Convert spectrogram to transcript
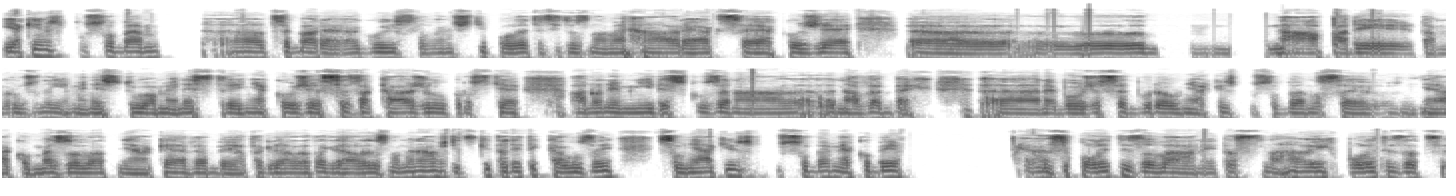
jakým způsobem eh, třeba reagují slovenští politici, to znamená reakce jako, že nápady tam různých ministrů a ministry, jako že se zakážou prostě anonymní diskuze na, na webech, e, nebo že se budou nějakým způsobem se nějak omezovat nějaké weby a tak dále, a tak dále. To znamená, vždycky tady ty kauzy jsou nějakým způsobem jakoby eh, spolitizovány, ta snaha o jejich politizaci.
